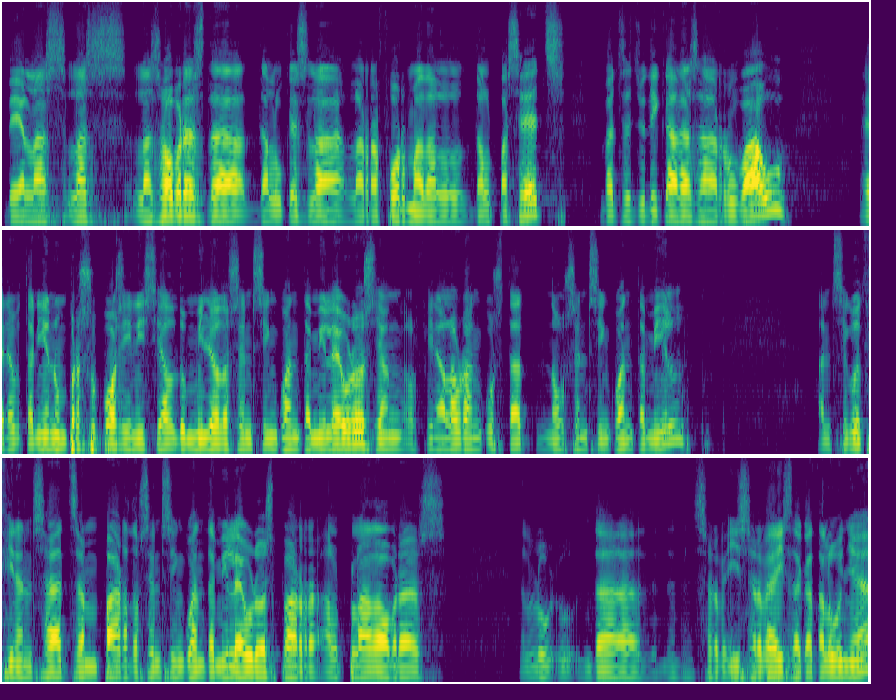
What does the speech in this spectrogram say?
Bé, les, les, les obres de, de lo que és la, la reforma del, del passeig vaig adjudicades a Rubau, era, tenien un pressupost inicial d'un milió 250.000 euros i en, al final hauran costat 950.000. Han sigut finançats en part 250.000 euros per al Pla d'Obres i Serveis de Catalunya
